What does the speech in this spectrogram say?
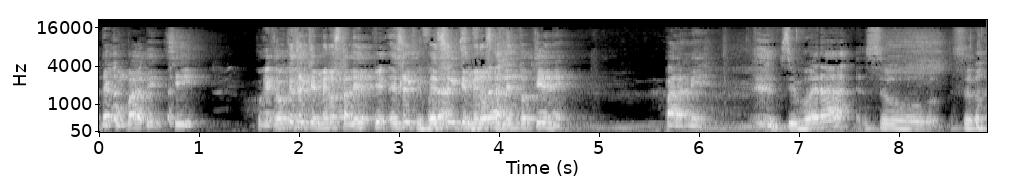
de combate, sí. Porque creo que es el que menos talento, es el, si fuera- es el que si menos fuera- talento tiene. Para mí. Si fuera su, su-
